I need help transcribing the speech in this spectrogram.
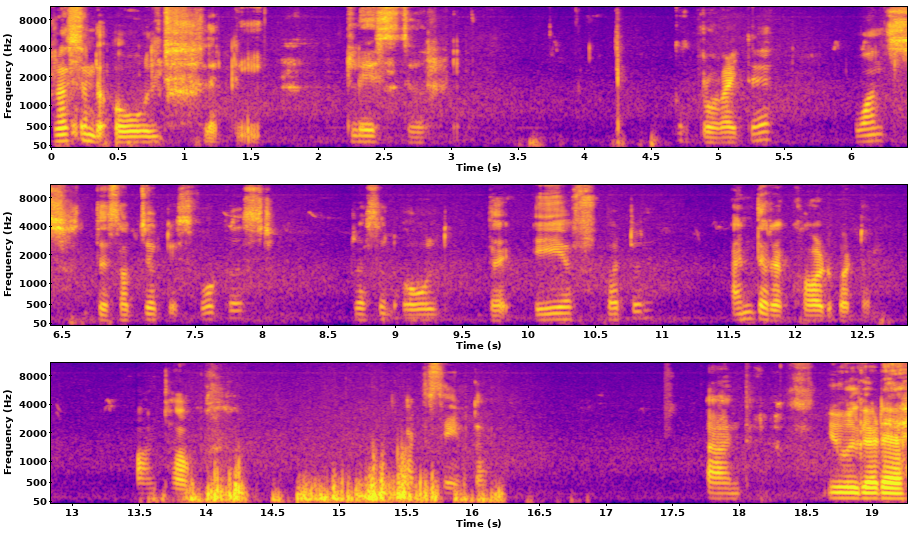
press and hold. Let me place the GoPro right there. Once the subject is focused press and hold the AF button and the record button on top at the same time. And you will get a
